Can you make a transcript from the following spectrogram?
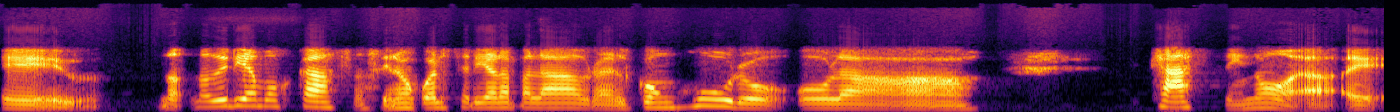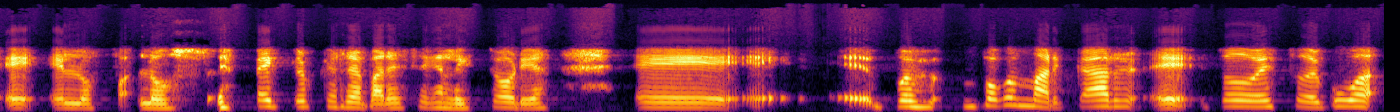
eh, no, no, diríamos casa, sino cuál sería la palabra, el conjuro o la casting, ¿no? los, los, espectros que reaparecen en la historia. Pues un poco enmarcar todo esto de Cuba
